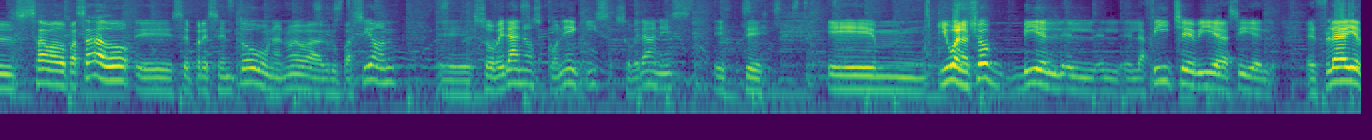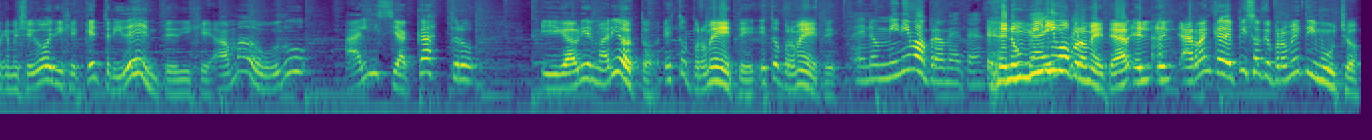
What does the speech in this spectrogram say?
El sábado pasado eh, se presentó una nueva agrupación, eh, Soberanos con X, Soberanes. Este, em, y bueno, yo vi el, afiche, vi así el, flyer que me llegó y dije, qué tridente, dije, Amado Vudú, Alicia Castro y Gabriel Mariotto. Esto promete, esto promete. En un mínimo promete. En un mínimo promete. El, arranca de piso que promete y mucho.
